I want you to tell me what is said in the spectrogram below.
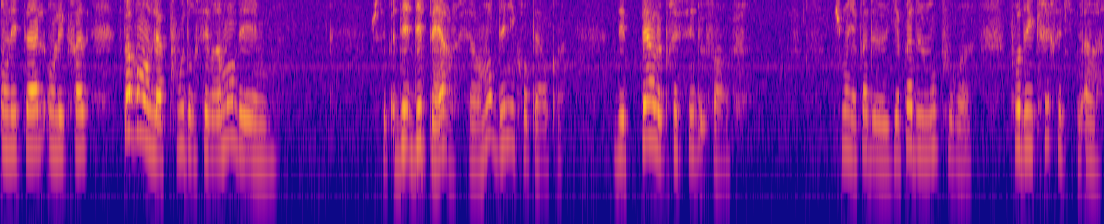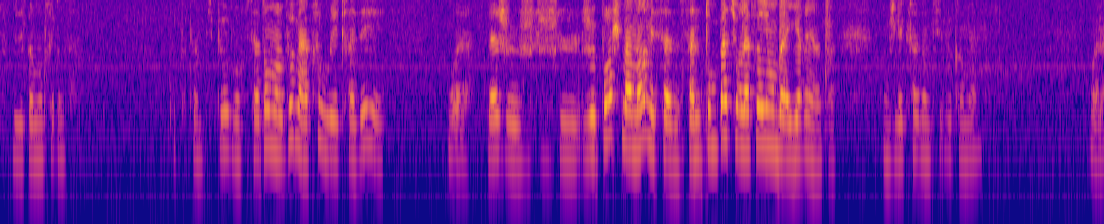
on l'étale, on l'écrase. C'est pas vraiment de la poudre, c'est vraiment des... Je sais pas, des, perles, c'est vraiment des micro-perles quoi. Des perles pressées de... Enfin... Franchement, il n'y a, pas de, a pas de mots pour, euh, pour décrire ces petites... Ah ouais, je vous ai pas montré comme ça. Un petit peu. Bon, ça tombe un peu, mais après vous l'écrasez. Voilà. Là, je, penche ma main, mais ça, ne tombe pas sur la feuille en bas, il n'y a rien, quoi. Donc je l'écrase un petit peu quand même. Voilà.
